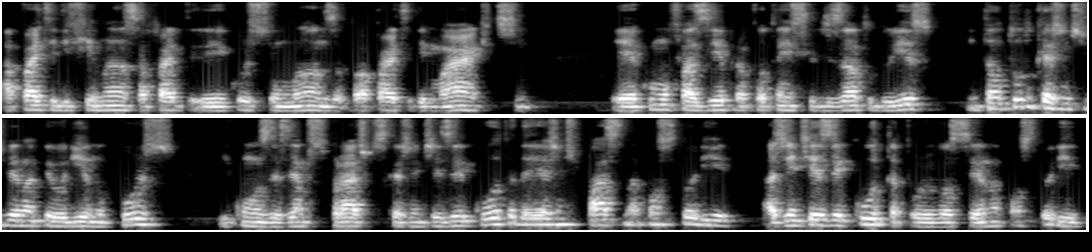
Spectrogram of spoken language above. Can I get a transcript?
a parte de finanças, a parte de recursos humanos, a parte de marketing, é, como fazer para potencializar tudo isso. Então, tudo que a gente vê na teoria no curso, e com os exemplos práticos que a gente executa, daí a gente passa na consultoria. A gente executa por você na consultoria.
